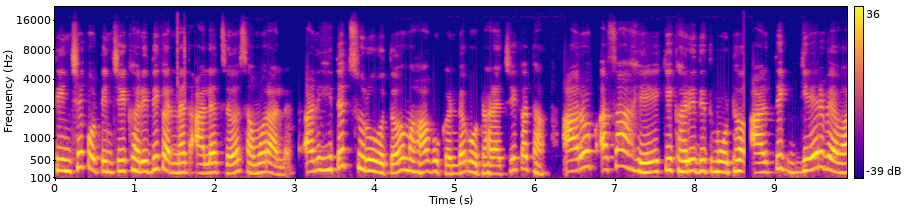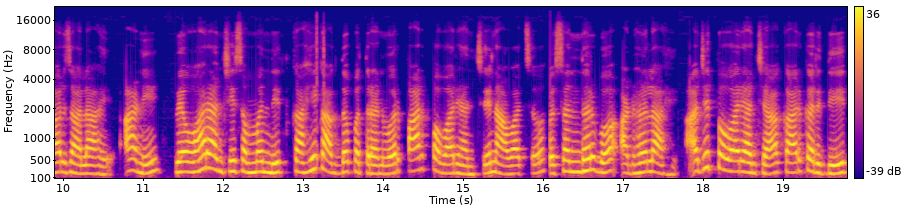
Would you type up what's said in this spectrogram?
तीनशे कोटींची खरेदी करण्यात आल्याचं समोर आलं आणि इथेच सुरू होतं महाभूखंड घोटाळ्याची कथा. आरोप असा आहे की खरेदीत मोठं आर्थिक गैरव्यवहार झाला आहे आणि व्यवहारांशी संबंधित काही कागदपत्रांवर पार्थ पवार यांचे नावाचं संदर्भ आढळला आहे. अजित पवार यांच्या कारकिर्दीत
